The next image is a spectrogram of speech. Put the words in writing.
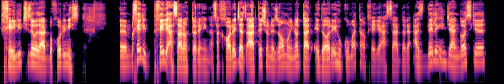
خیلی چیز به درد بخوری نیست. خیلی خیلی اثرات داره این. اصلا خارج از ارتش و نظام و اینا در اداره حکومت هم خیلی اثر داره. از دل این جنگاست که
